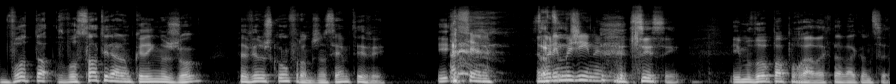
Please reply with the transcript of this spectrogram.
Vou, vou só tirar um bocadinho o jogo para ver os confrontos na CMTV. E- A sério. Agora imagina. sim, sim. E mudou para a porrada que estava a acontecer.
